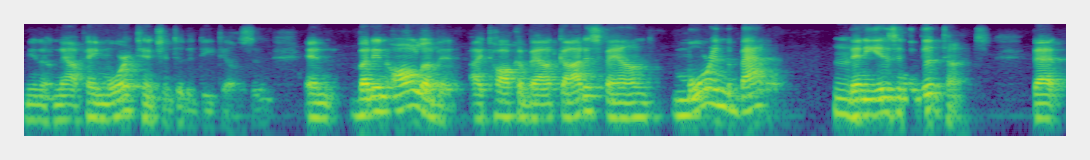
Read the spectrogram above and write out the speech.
you know, now pay more attention to the details. And, and but in all of it, I talk about God is found more in the battle hmm. than he is in the good times. That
